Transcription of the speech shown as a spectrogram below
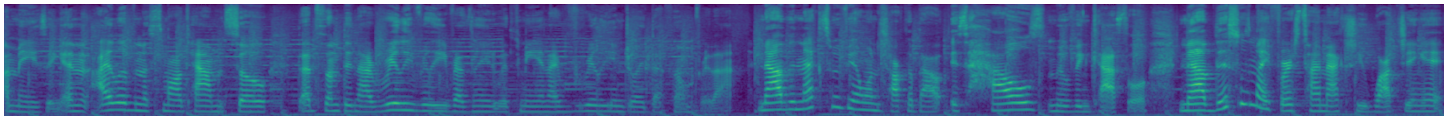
amazing. And I live in a small town, so that's something that really, really resonated with me, and I really enjoyed that film for that. Now, the next movie I want to talk about is Howl's Moving Castle. Now, this was my first time actually watching it.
